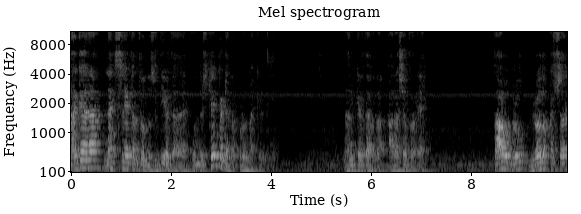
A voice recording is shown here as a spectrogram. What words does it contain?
ನಗರ ನಕ್ಸ್ಲೇಟ್ ಅಂತ ಒಂದು ಸುದ್ದಿ ಹೇಳ್ತಾ ಇದ್ದಾರೆ ಒಂದು ಸ್ಟೇಟ್ಮೆಂಟ್ ಎಲ್ಲ ಕೊಡೋದು ನಾನು ನಾನು ಕೇಳ್ತಾ ಇರೋದು ಆರ್ ಅಶೋಕ್ ಅವರೇ. ತಾವೊಬ್ಬರು ವಿರೋಧ ಪಕ್ಷದ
